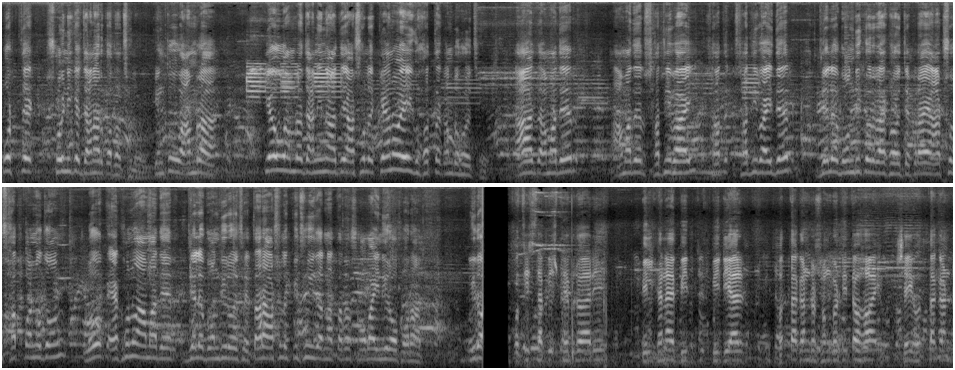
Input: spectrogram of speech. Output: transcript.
প্রত্যেক সৈনিকে জানার কথা ছিল। কিন্তু আমরা, কেউ আমরা জানি না যে আসলে কেন এই হত্যাকাণ্ড হয়েছে। আজ আমাদের আমাদের সাথী ভাই, সাথী- ভাইদের জেলে বন্দি করে রাখা হয়েছে। প্রায় আটশো ছাপ্পান্ন জন লোক এখনও আমাদের জেলে বন্দি রয়েছে। তারা আসলে কিছুই জানে না, তারা সবাই নিরপরাধ। પચીસ છવ્વીસ ફેબ્રુઆરી পিলখানায় বিডিআর হত্যাকাণ্ড সংগঠিত হয়। সেই হত্যাকাণ্ড,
